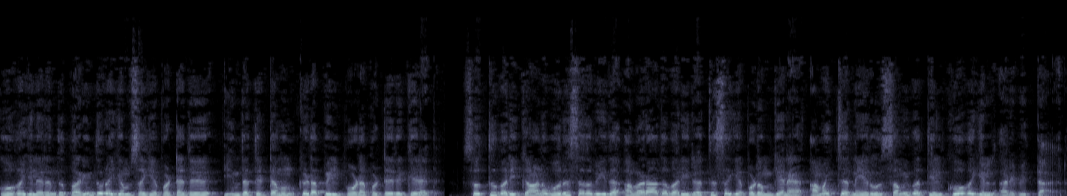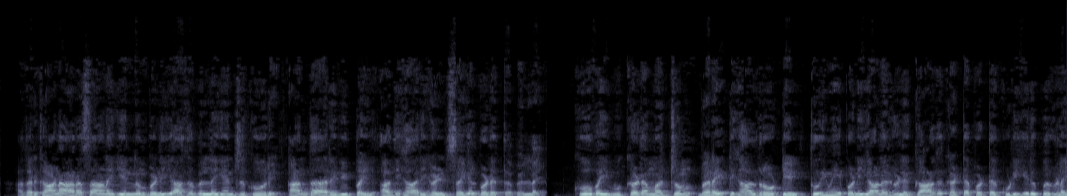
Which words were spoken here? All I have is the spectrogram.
கோவையிலிருந்து பரிந்துரையும் செய்யப்பட்டது. இந்த திட்டமும் கிடப்பில் போடப்பட்டிருக்கிறது. சொத்து வரிக்கான ஒரு சதவீத அபராத வரி ரத்து செய்யப்படும் என அமைச்சர் நேரு சமீபத்தில் கோவையில் அறிவித்தார். அதற்கான அரசாணை இன்னும் வெளியாகவில்லை என்று கூறி அந்த அறிவிப்பை அதிகாரிகள் செயல்படுத்தவில்லை. கோவை உக்கடம் மற்றும் வெரைட்டி ஹால் ரோட்டில் தூய்மை பணியாளர்களுக்காக கட்டப்பட்ட குடியிருப்புகளை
